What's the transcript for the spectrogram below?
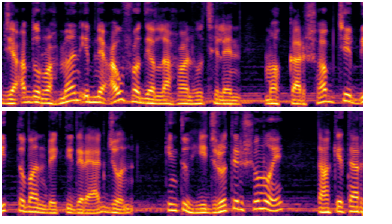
যে আব্দুর রহমান ইবনে আউফ রদিয়াল্লাহ আনহু ছিলেন মক্কার সবচেয়ে বিত্তবান ব্যক্তিদের একজন। কিন্তু হিজরতের সময় তাকে তার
